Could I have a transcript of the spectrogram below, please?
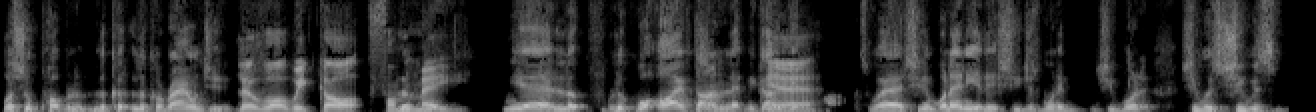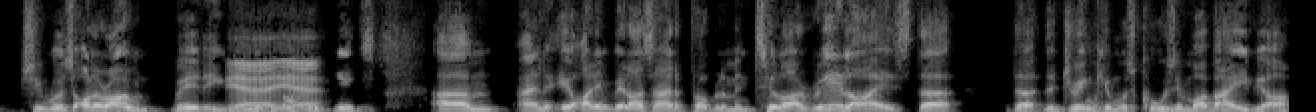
What's your problem? Look at, look around you. Look what we got from look me. What, yeah. Look, look what I've done. Let me go yeah. and get where she didn't want any of this. She just wanted, she wanted, she was, she was, she was on her own, really. Yeah. yeah. kids. Um, and it, I didn't realize I had a problem until I realized that, that the drinking was causing my behavior.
